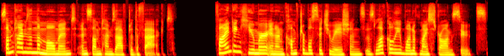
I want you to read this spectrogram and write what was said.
sometimes in the moment and sometimes after the fact. Finding humor in uncomfortable situations is luckily one of my strong suits.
